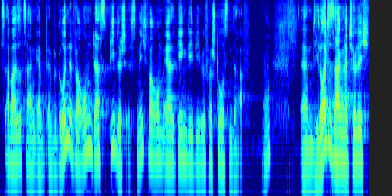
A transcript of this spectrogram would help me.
Ist aber sozusagen, er, begründet, warum das biblisch ist, nicht warum er gegen die Bibel verstoßen darf. Ähm, die Leute sagen natürlich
